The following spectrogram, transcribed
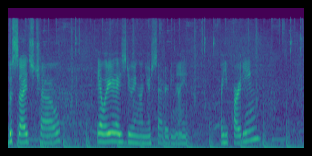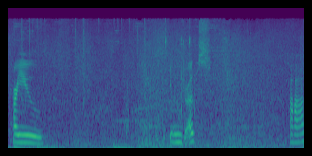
Besides Chow. Yeah, what are you guys doing on your Saturday night? Are you partying? Are you doing drugs? Haha.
